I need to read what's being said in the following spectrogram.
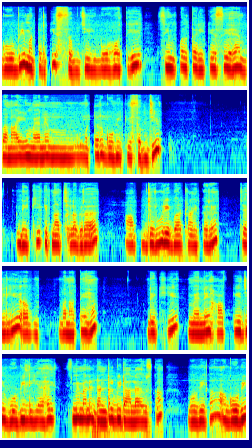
गोभी मटर की सब्ज़ी। बहुत ही सिंपल तरीके से है, बनाई मैंने मटर गोभी की सब्ज़ी। देखिए कितना अच्छा लग रहा है। आप ज़रूर एक बार ट्राई करें। चलिए अब बनाते हैं। देखिए, मैंने हाफ़ के जी गोभी लिया है। इसमें मैंने डंडल भी डाला है उसका, गोभी का, और गोभी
